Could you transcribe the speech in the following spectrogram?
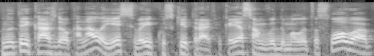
Внутри каждого канала есть свои куски трафика. Я сам выдумал это слово,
